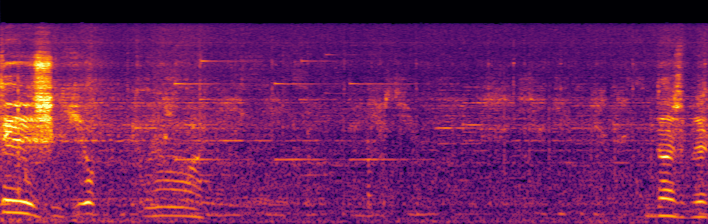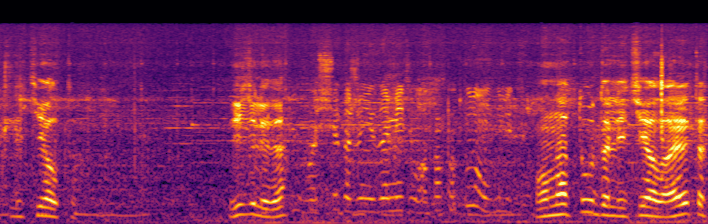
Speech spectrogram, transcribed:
ты ж, ёб. Куда ж, блядь, летел-то? Видели, да? Вообще даже не заметила, как откуда он вылетел. Он оттуда летел, а этот,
